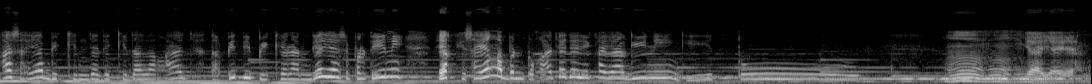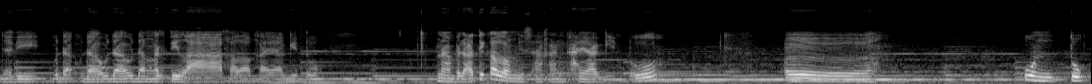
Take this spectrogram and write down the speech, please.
ah saya bikin jadi kidalang aja tapi di pikiran dia ya seperti ini ya saya ngebentuk aja jadi kayak gini gitu Hmm, hmm, ya ya ya. Jadi udah udah udah udah ngerti lah kalau kayak gitu. Nah berarti kalau misalkan kayak gitu, eh untuk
